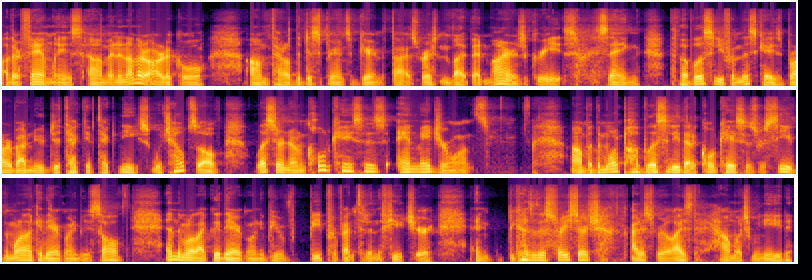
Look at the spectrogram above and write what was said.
other families. Um, and another article um, titled The Disappearance of Gary Mathias, written by Ben Myers, agrees, saying the publicity from this case brought about new detective techniques, which help solve lesser known cold cases and major ones. Um, but the more publicity that a cold case is received, the more likely they are going to be solved, and the more likely they are going to be, be prevented in the future. And because of this research, I just realized how much we need,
